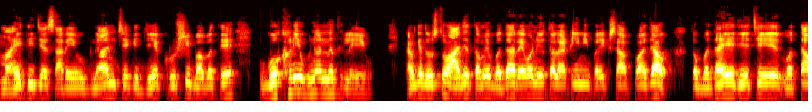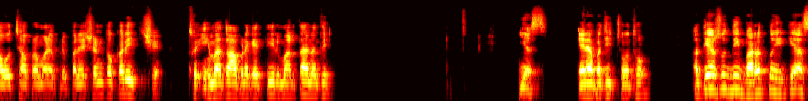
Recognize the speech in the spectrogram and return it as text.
માહિતી છે, સારું એવું જ્ઞાન છે કે જે કૃષિ બાબતે ગોખણિયું જ્ઞાન નથી લઈ આવ્યું. કારણ કે દોસ્તો, આજે તમે બધા રેવન્યુ તલાટીની પરીક્ષા આપવા જાઓ તો બધાએ જે છે એ વત્તા ઓછા પ્રમાણે પ્રિપેરેશન તો કરી જ છે. તો એમાં તો આપણે કંઈ તીર મારતા નથી. યસ એના પછી ચોથો, અત્યાર સુધી ભારતનો ઇતિહાસ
